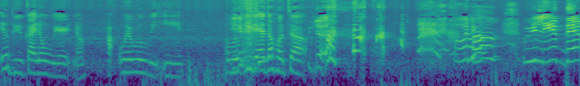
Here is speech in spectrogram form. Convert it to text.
it'll be kind of weird, no? How, where will we eat? We'll eat at the hotel. Yeah. do we'll eat there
